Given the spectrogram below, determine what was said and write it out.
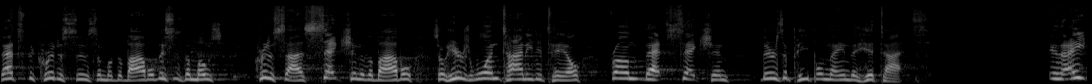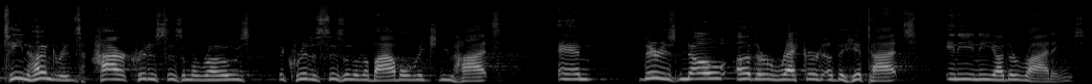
That's the criticism of the Bible. This is the most criticized section of the Bible. So here's one tiny detail from that section there's a people named the Hittites. In the 1800s, higher criticism arose. The criticism of the Bible reached new heights. And there is no other record of the Hittites in any other writings.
